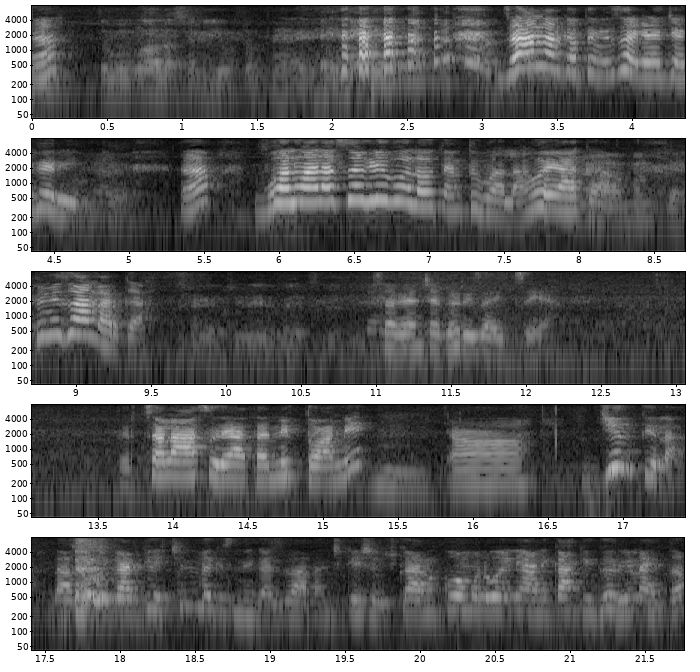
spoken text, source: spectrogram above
हा? तुम्ही बोला सगळे युट्यूब जाणार का तुम्ही सगळ्यांच्या घरी? हा? बोलवायला सगळी बोलवत्या तुम्हाला. होय आका? हा, मग काय? तुम्ही जाणार का? सगळ्यांची घरी जायची. सगळ्यांच्या घरी जायचं या तर चला असू दे आता निघतो आम्ही. जिंतीला दादाची गाठ घ्यायची आणि लगेच निघायचं दादांची केशवची. कारण कोमल वहिनी आणि काकी घरी नाही तर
